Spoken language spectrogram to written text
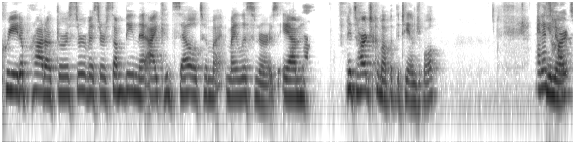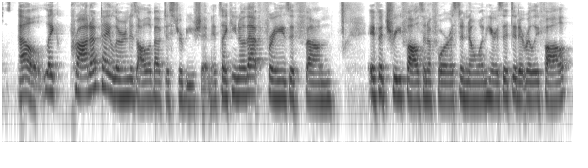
create a product or a service or something that I could sell to my, my listeners? And yeah. it's hard to come up with the tangible. And it's you know? hard to sell. Like product I learned is all about distribution. It's like, you know, that phrase, if um if a tree falls in a forest and no one hears it, did it really fall?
